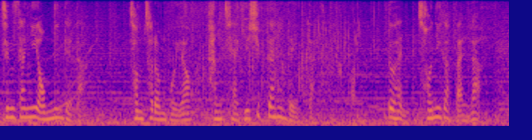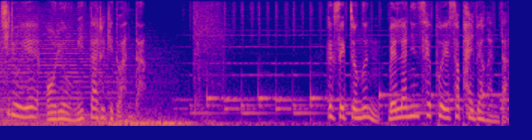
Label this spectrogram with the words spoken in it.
증상이 없는 데다 점처럼 보여 방치하기 쉽다는 데 있다. 또한 전이가 빨라 치료에 어려움이 따르기도 한다. 흑색종은 멜라닌 세포에서 발병한다.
